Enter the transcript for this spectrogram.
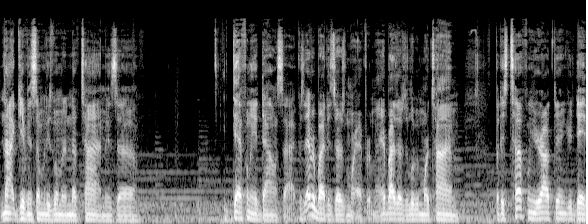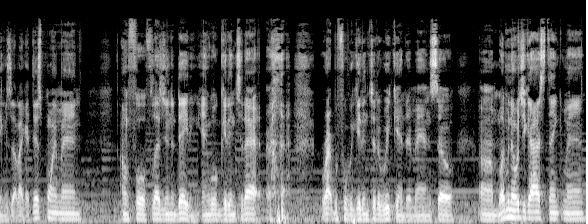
not giving some of these women enough time is uh, definitely a downside because everybody deserves more effort, man. Everybody deserves a little bit more time. But it's tough when you're out there and you're dating. Because like at this point, man, I'm full fledged into dating, and we'll get into that right before we get into the weekender, man. So um, let me know what you guys think, man.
